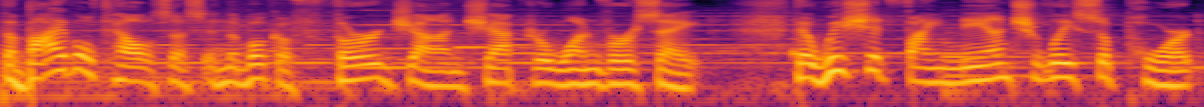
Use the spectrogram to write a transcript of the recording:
The Bible tells us in the book of 3 John chapter 1 verse 8 that we should financially support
